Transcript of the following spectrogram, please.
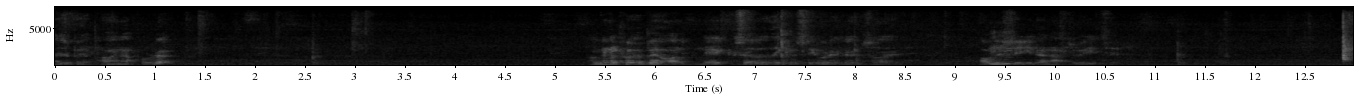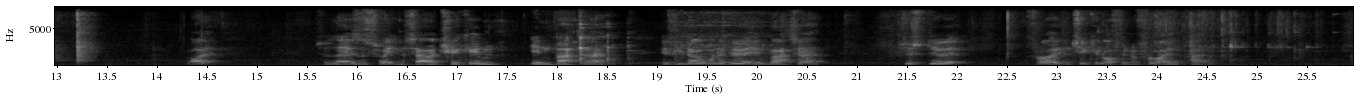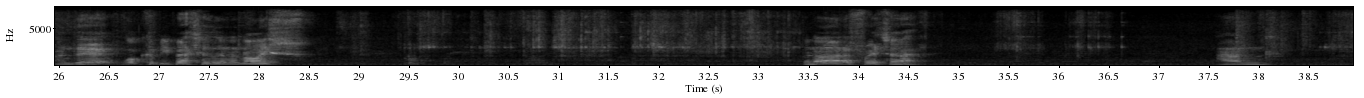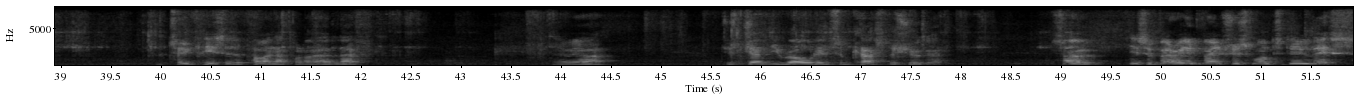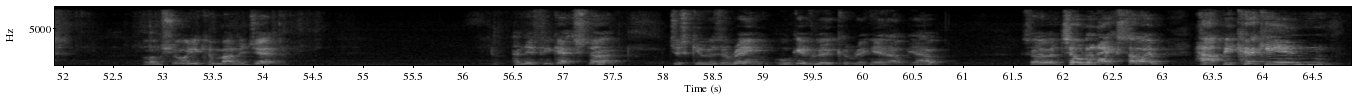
There's a bit of pineapple look. I'm going to put a bit on Nick so that they can see what it looks like. Obviously mm-hmm. you don't have to eat it. Right, so there's the sweet and sour chicken in batter. If you don't want to do it in batter, just do it, fry the chicken off in a frying pan. And there, what could be better than a nice banana fritter and the two pieces of pineapple I had left. There we are. Just gently rolled in some caster sugar. So, it's a very adventurous one to do this, but I'm sure you can manage it. And if you get stuck, just give us a ring or give Luke a ring, he'll help you out. So until the next time, happy cooking!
